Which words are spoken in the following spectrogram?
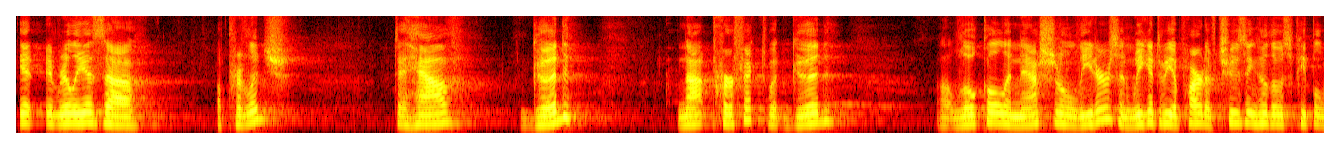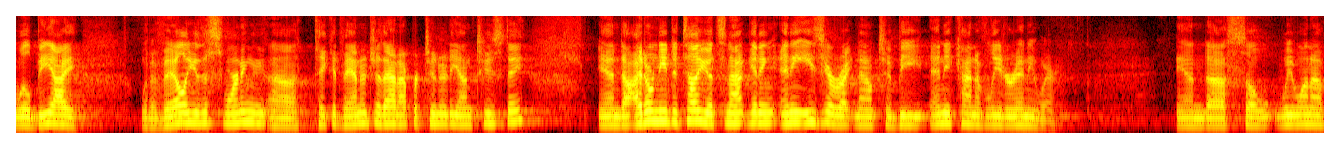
It, it really is a, a privilege to have good not perfect, but good uh, local and national leaders, and we get to be a part of choosing who those people will be. I would avail you this morning, uh, take advantage of that opportunity on Tuesday. And uh, I don't need to tell you, it's not getting any easier right now to be any kind of leader anywhere. And uh, so we want to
